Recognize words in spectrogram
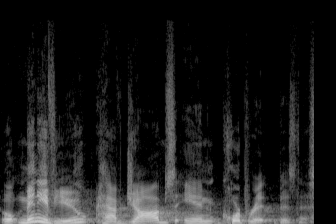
Well, many of you have jobs in corporate business,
